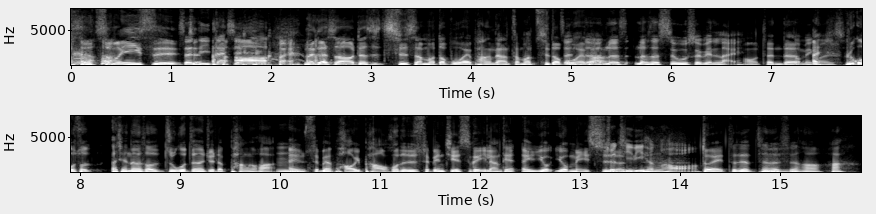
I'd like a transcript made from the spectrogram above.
什么意思？身体代谢很快。哦，那个时候就是吃什么都不会胖，这样怎么吃都不会胖。垃垃圾食物随便来哦，真的都没关系。欸，如果说，而且那个时候如果真的觉得胖的话，哎，随便跑一跑，或者是随便节食个一两天，哎，又又没事了，就体力很好啊。对，这个真的是哈哈。好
